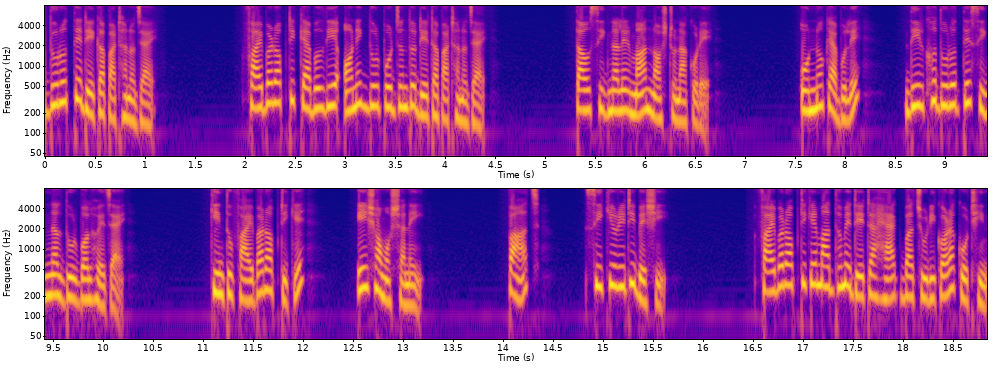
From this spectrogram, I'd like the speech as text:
দূরত্বে ডেটা পাঠানো যায়। ফাইবার অপটিক ক্যাবল দিয়ে অনেক দূর পর্যন্ত ডেটা পাঠানো যায়। তাও সিগন্যালের মান নষ্ট না করে। অন্য ক্যাবলে দীর্ঘ দূরত্বে সিগন্যাল দুর্বল হয়ে যায়। কিন্তু ফাইবার অপটিকে এই সমস্যা নেই। পাঁচ, সিকিউরিটি বেশি। ফাইবার অপটিকের মাধ্যমে ডেটা হ্যাক বা চুরি করা কঠিন।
